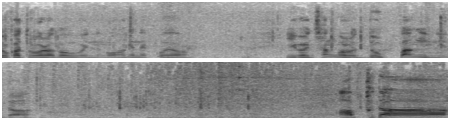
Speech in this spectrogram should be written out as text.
녹화 돌아가고 있는 거 확인했고요. 이건 참고로 녹방입니다. 아프다.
